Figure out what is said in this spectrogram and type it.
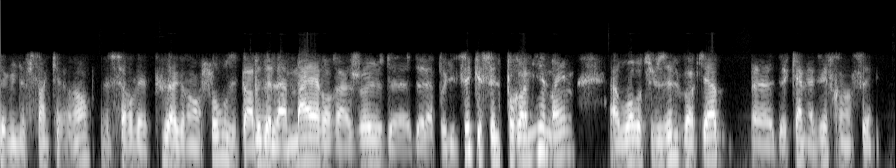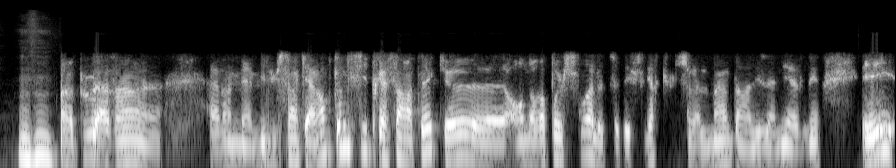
de 1940, ne servait plus à grand-chose. Il parlait de la mer orageuse de, de la politique, et c'est le premier même à avoir utilisé le vocable euh, de Canadien-Français. Mm-hmm. Un peu avant, euh, avant 1840, comme s'il pressentait que on n'aura pas le choix de se définir culturellement dans les années à venir. Et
